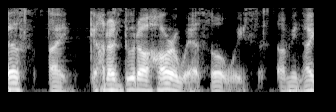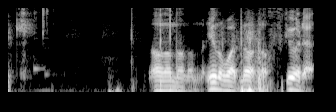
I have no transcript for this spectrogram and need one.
Guess I gotta do the hard way as always. I mean, like, no, no, no, no. You know what? No, no, screw that.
